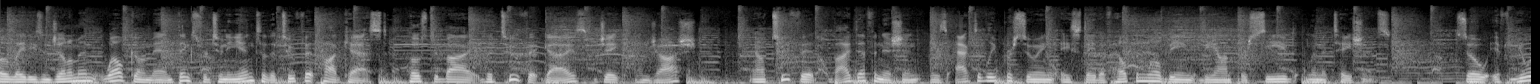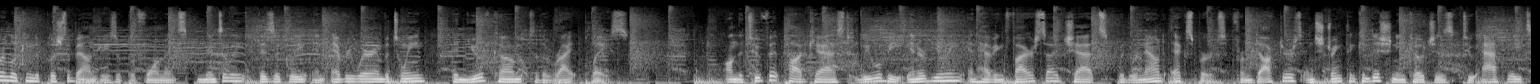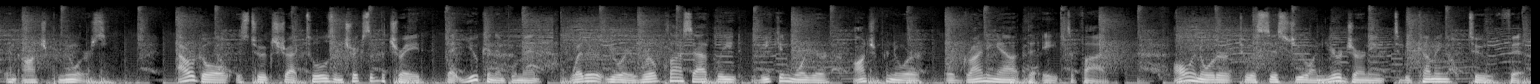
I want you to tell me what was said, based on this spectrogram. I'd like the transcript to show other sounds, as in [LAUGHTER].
Hello, ladies and gentlemen. Welcome and thanks for tuning in to the Two Fit Podcast, hosted by the Two Fit guys, Jake and Josh. Now, Two Fit, by definition, is actively pursuing a state of health and well being beyond perceived limitations. So, if you are looking to push the boundaries of performance mentally, physically, and everywhere in between, then you have come to the right place. On the Two Fit podcast, we will be interviewing and having fireside chats with renowned experts from doctors and strength and conditioning coaches to athletes and entrepreneurs. Our goal is to extract tools and tricks of the trade that you can implement whether you're a world class athlete, weekend warrior, entrepreneur, or grinding out the 8 to 5, all in order to assist you on your journey to becoming Two fit.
